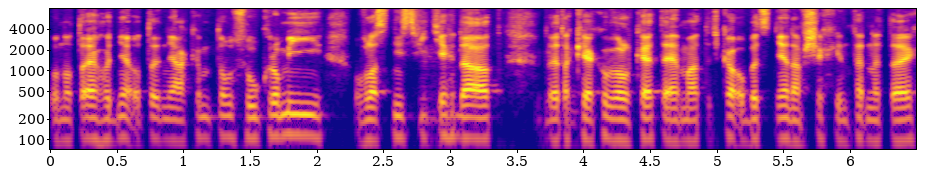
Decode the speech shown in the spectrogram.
ono to je hodně o tom nějakém tom soukromí, o vlastnictví těch dat, to je taky jako velké téma teďka obecně na všech internetech,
